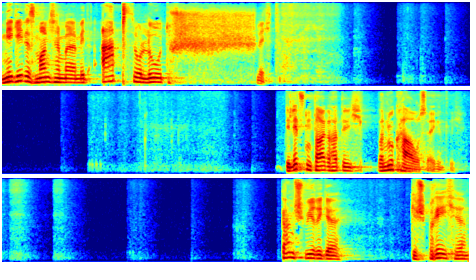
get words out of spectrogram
Mir geht es manchmal mit absolut schlecht. Die letzten Tage hatte ich, war nur Chaos eigentlich. Ganz schwierige Gespräche.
